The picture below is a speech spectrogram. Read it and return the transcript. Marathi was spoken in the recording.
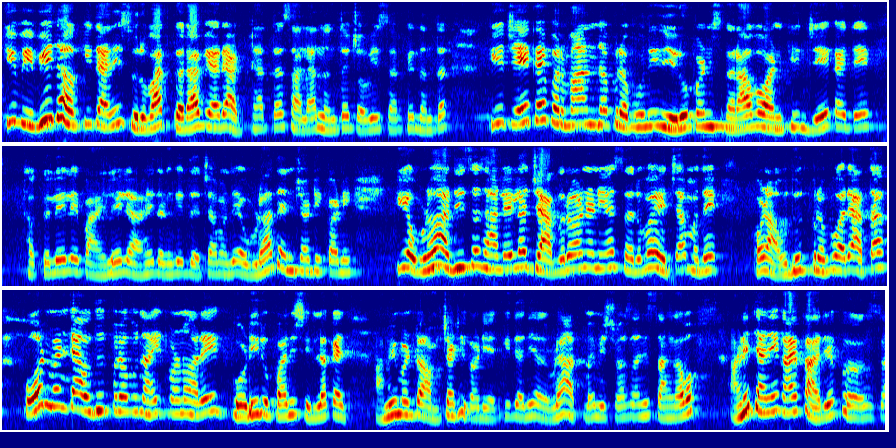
की विविध की त्यांनी सुरुवात करावी. अरे अठ्ठ्याहत्तर सालानंतर चोवीस तारखेनंतर की जे काही परमानंद प्रभूंनी निरूपण करावं. आणखी जे काही ते थकलेले पाहिलेले आहेत. आणखी त्याच्यामध्ये एवढा त्यांच्या ठिकाणी की एवढं आधीचं झालेलं जागरण आणि या सर्व ह्याच्यामध्ये पण अवधूत प्रभू अरे आता कोण म्हणते अवधूत प्रभू नाहीत म्हणून? अरे गोडी रूपाने शिल्लक आहेत. आम्ही म्हणतो आमच्या ठिकाणी आहेत की त्यांनी एवढ्या आत्मविश्वासाने सांगावं. आणि त्याने काय कार्य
